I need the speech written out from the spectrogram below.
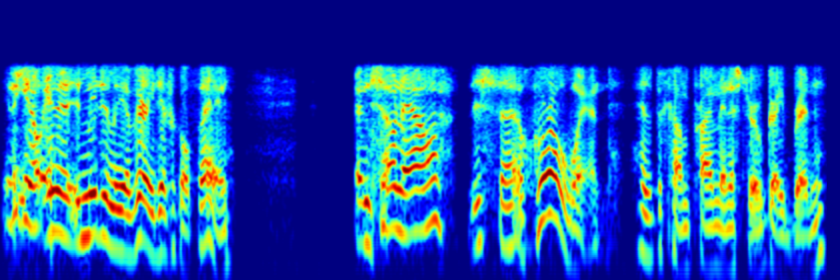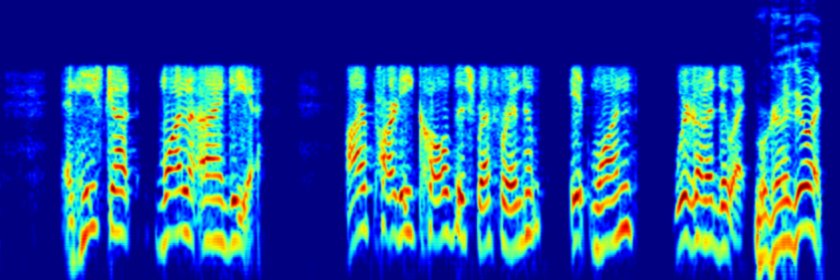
You know, in a, admittedly a very difficult thing. And so now this uh, whirlwind has become prime minister of Great Britain, and he's got one idea. Our party called this referendum. It won. We're going to do it. We're going to do it.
